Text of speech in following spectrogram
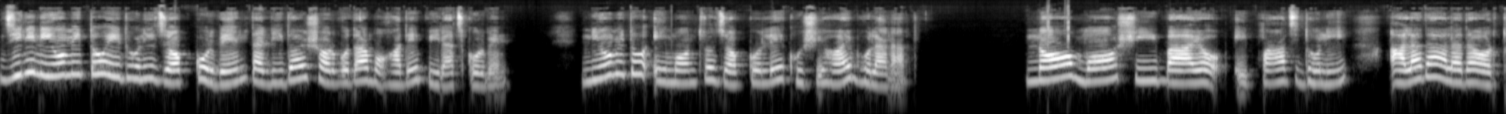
যিনি নিয়মিত এই ধ্বনি জপ করবেন, তার হৃদয় সর্বদা মহাদেব বিরাজ করবেন। নিয়মিত এই মন্ত্র জপ করলে খুশি হয় ভোলানাথ। ন ম শিবায় এই পাঁচ ধ্বনি আলাদা আলাদা অর্থ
